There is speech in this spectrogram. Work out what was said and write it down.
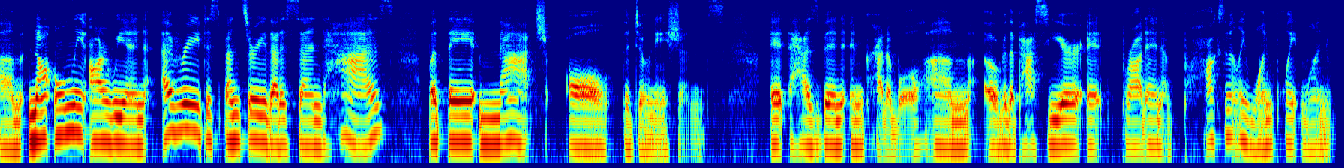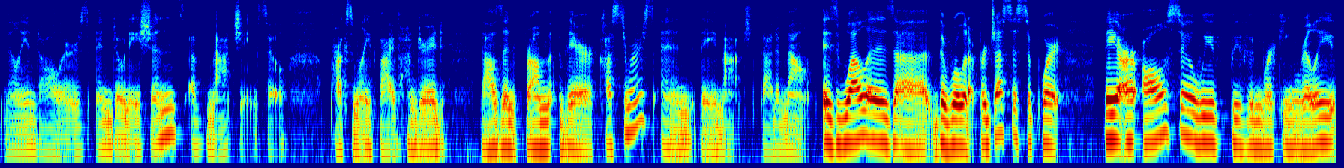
Um, not only are we in every dispensary that Ascend has, but they match all the donations it has been incredible. Um, over the past year, it brought in approximately $1.1 million in donations of matching. So, approximately 500,000 from their customers, and they matched that amount. As well as uh, the Roll It Up for Justice support, They are also we've we've been working really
